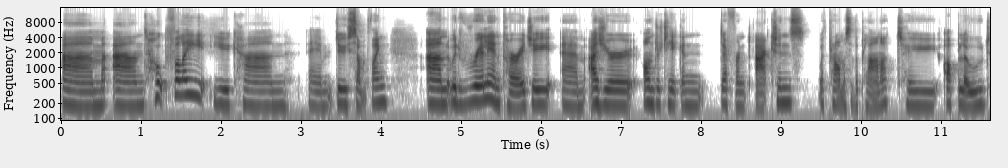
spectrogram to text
Um, and hopefully you can um, do something. And we'd really encourage you um, as you're undertaking different actions with Promise of the Planet to upload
